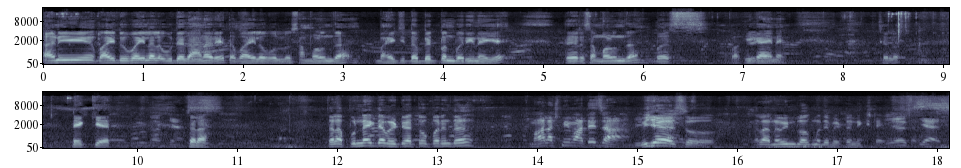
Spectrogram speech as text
आणि भाई दुबईला उद्या जाणार आहे तर भाईला बोललो सांभाळून जा. भाईची तब्येत पण बरी नाही आहे तर सांभाळून जा बस. बाकी काय नाही. चलो. टेक केअर चला. चला पुन्हा एकदा भेटूया तोपर्यंत. महालक्ष्मी मातेचा. विजय असो. चला नवीन ब्लॉगमध्ये भेटू नेक्स्ट टाइम. येस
